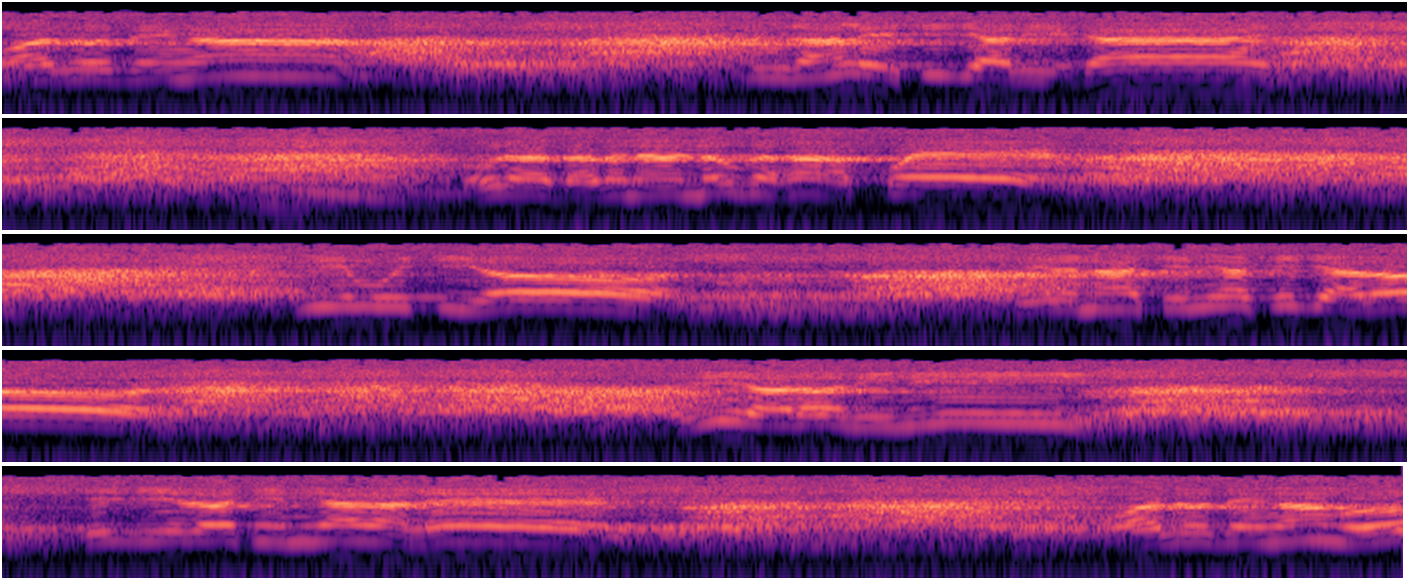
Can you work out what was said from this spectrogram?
ဝါဇုသင်္ကန်းလူရန်လေးရှိကြသည့်အတိုင်းဘုရားသာသနာနှုတ်ကဟအဖွဲရှိမှုရှိသောစေရနာရှင်များဖြစ်ကြသောသီတော်တို့သည်နိသိစေသောရှင်များကလည်းဝါသုသင်္ကန်းကို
